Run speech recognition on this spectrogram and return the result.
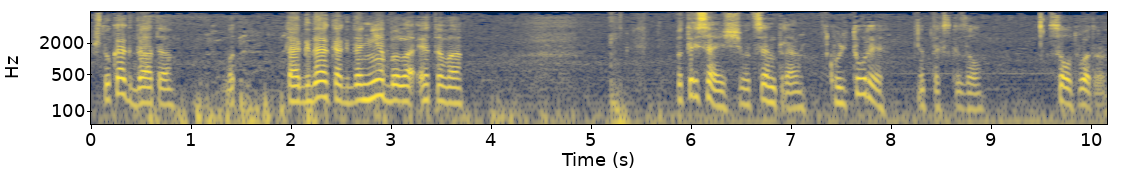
что когда-то, вот тогда, когда не было этого потрясающего центра культуры, я бы так сказал, Saltwater,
